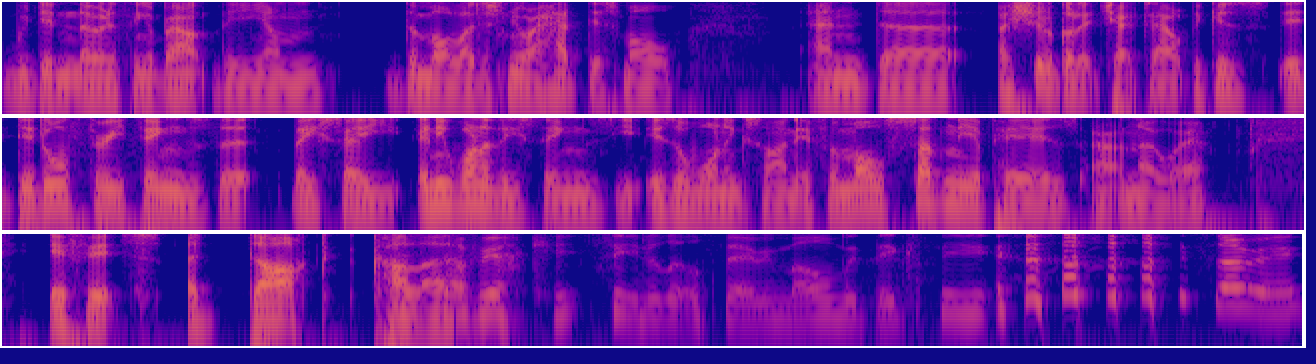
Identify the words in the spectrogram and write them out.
We didn't know anything about the um the mole. I just knew I had this mole, and uh, I should have got it checked out because it did all three things that they say. Any one of these things is a warning sign. If a mole suddenly appears out of nowhere, if it's a dark color, I'm sorry, I keep seeing a little furry mole with big feet. sorry.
